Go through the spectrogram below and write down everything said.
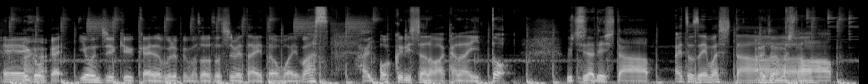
えー今回49回のブルペンもそろそろ締めたいと思います。はい。お送りしたのはかないと、内田でした。あありがとうございました。りがとうございました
